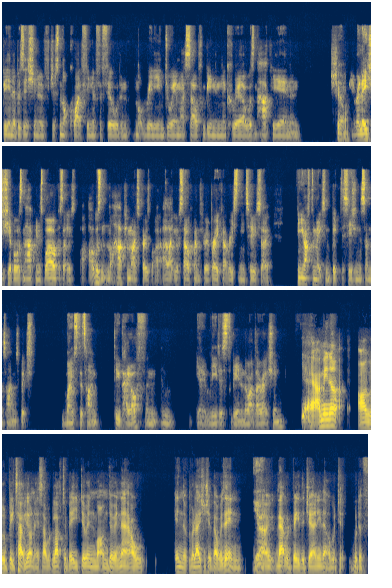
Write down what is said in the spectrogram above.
be in a position of just not quite feeling fulfilled and not really enjoying myself and being in a career I wasn't happy in and sure. a relationship I wasn't happy in as well because I, was, I wasn't not happy I suppose but I, I, like yourself went through a breakup recently too so I think you have to make some big decisions sometimes which most of the time do pay off and, and you know lead us to being in the right direction yeah I mean I, I would be totally honest I would love to be doing what I'm doing now in the relationship that I was in yeah. you know that would be the journey that I would would have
